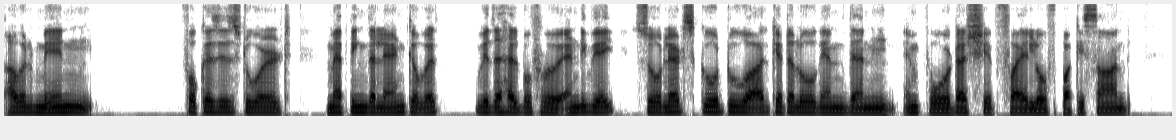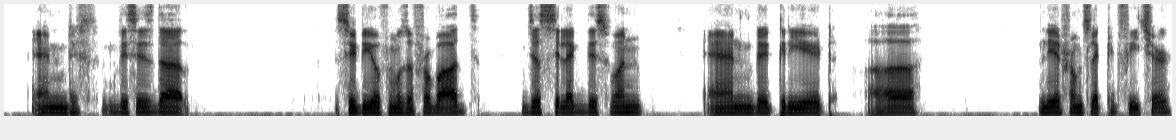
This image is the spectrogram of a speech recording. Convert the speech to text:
our main focus is toward mapping the land cover with the help of uh, ndvi so let's go to our catalog and then import a shape file of pakistan. And this is the city of muzaffarabad just select this one and create a layer from selected feature.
